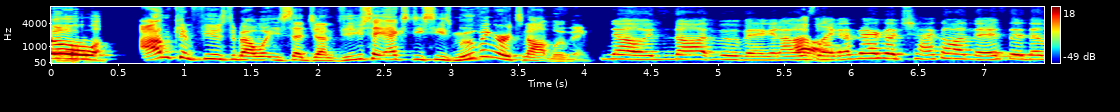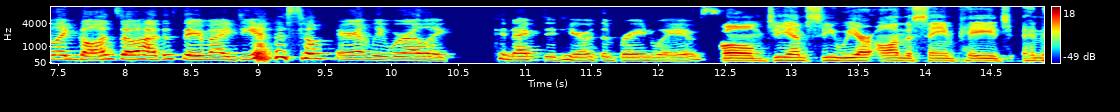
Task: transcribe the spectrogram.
So I'm confused about what you said, Jenna. Did you say XDC is moving or it's not moving? No, it's not moving. And I was Oh. like, I better go check on this. And then like Gonzo had the same idea. So apparently we're like connected here with the brainwaves. Boom, GMC, we are on the same page. And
